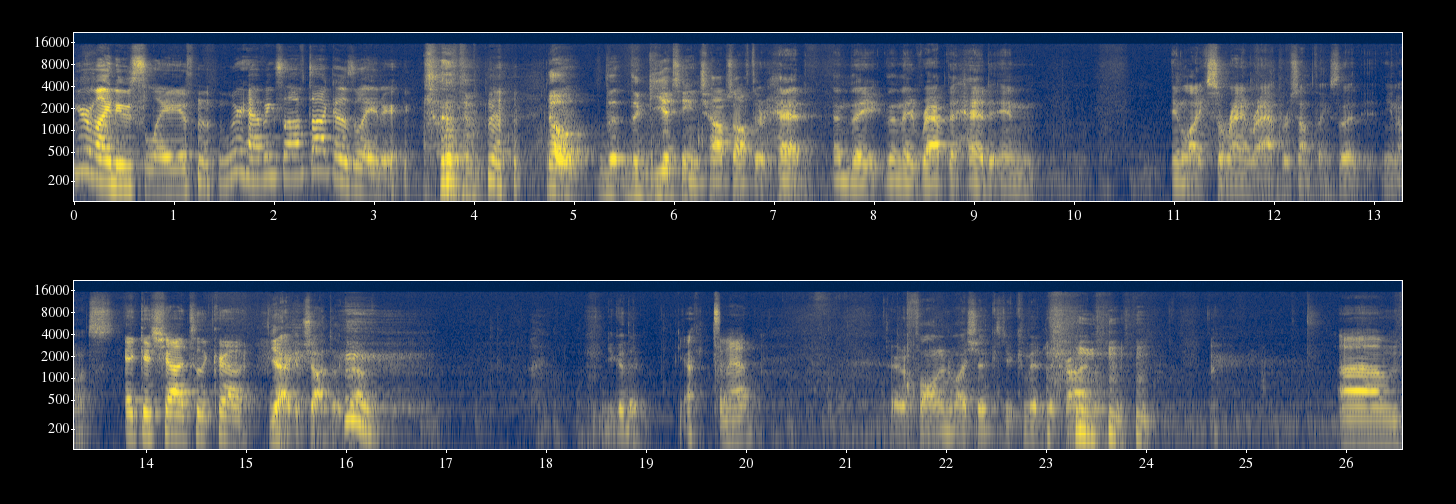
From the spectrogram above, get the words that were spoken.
You're my new slave. We're having soft tacos later. no, the the guillotine chops off their head and they then they wrap the head in in like saran wrap or something so that you know it's It gets shot to the crowd. yeah I get shot into the crowd. you good there? Yeah, man. Tired of falling into my shit because you committed a crime. Um,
